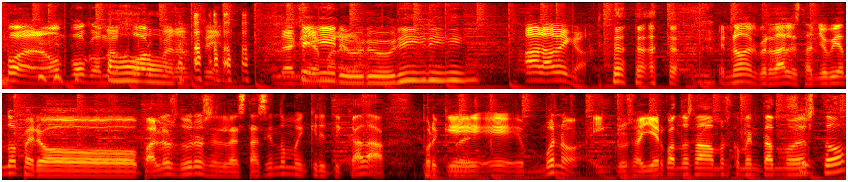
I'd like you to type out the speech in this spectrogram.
bueno, un poco mejor, Oh. pero en fin. De aquella. Hala, venga. No, es verdad, le están lloviendo, pero palos duros, le está siendo muy criticada. Porque, eh, bueno, incluso ayer cuando estábamos comentando esto,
